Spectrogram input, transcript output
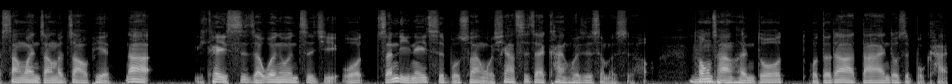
上万张的照片，那你可以试着问问自己，我整理那一次不算，我下次再看会是什么时候？通常很多我得到的答案都是不看。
